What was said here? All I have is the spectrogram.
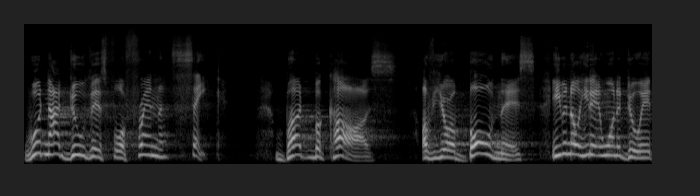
would not do this for friend's sake, but because of your boldness, even though he didn't want to do it,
